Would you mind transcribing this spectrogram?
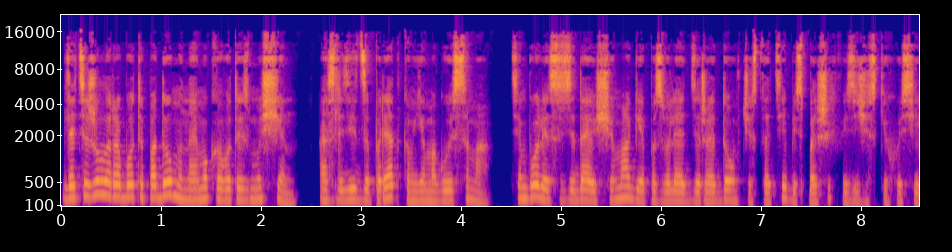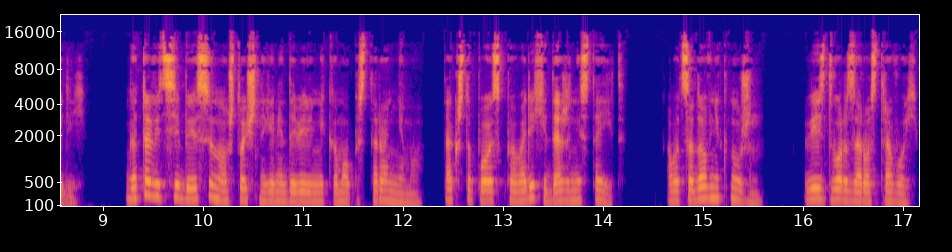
Для тяжелой работы по дому найму кого-то из мужчин, а следить за порядком я могу и сама. Тем более созидающая магия позволяет держать дом в чистоте без больших физических усилий. Готовить себе и сыну уж точно я не доверю никому постороннему, так что поиск поварихи даже не стоит. А вот садовник нужен. Весь двор зарос травой.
